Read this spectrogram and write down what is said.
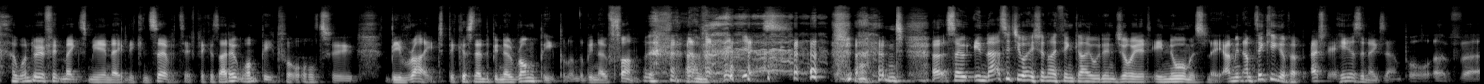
I, wonder if it makes me innately conservative because I don't want people all to be right because then there'd be no wrong people and there'll be no fun. Um, yes. and uh, so in that situation, I think I would enjoy it enormously. I mean, I'm thinking of a, actually, here's an example of, uh,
